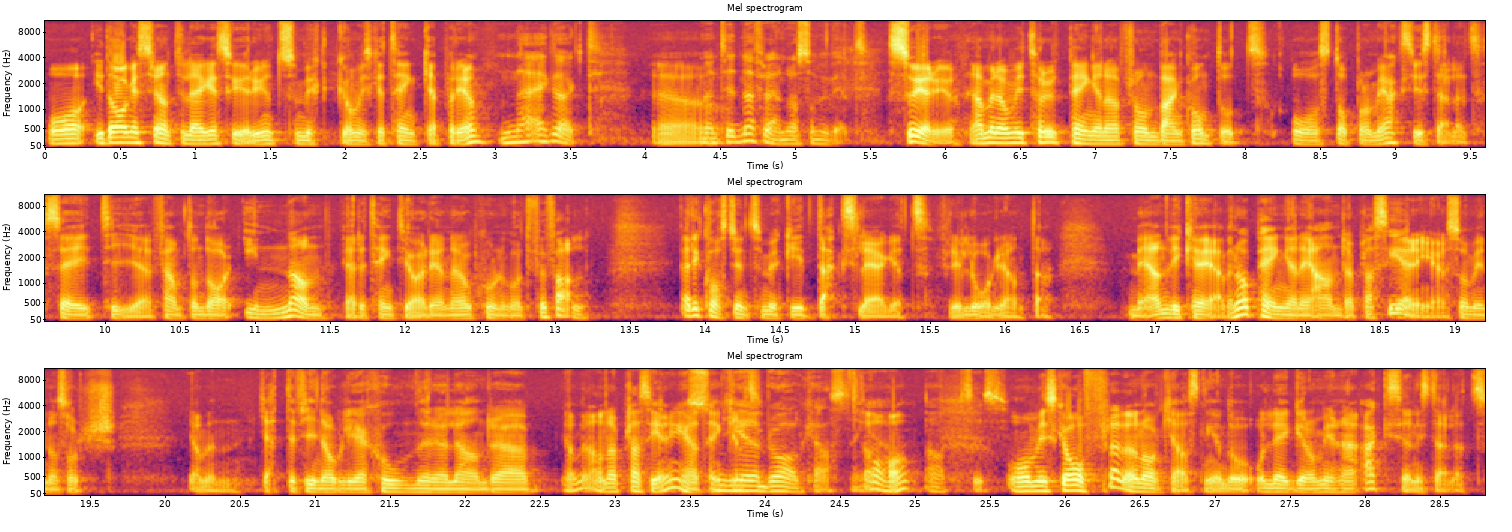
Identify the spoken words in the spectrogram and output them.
Och I dagens ränteläge så är det ju inte så mycket om vi ska tänka på det. Nej, exakt. Men tiderna förändras som vi vet. Så är det ju. Jag menar, om vi tar ut pengarna från bankkontot och stoppar dem i aktier istället, säg 10-15 dagar innan vi hade tänkt göra det när optionen gått förfall. Ja, det kostar inte så mycket i dagsläget för det är låg ränta. Men vi kan ju även ha pengarna i andra placeringar som i någon sorts ja, men, jättefina obligationer eller andra, ja, men, andra placeringar helt Som enkelt. ger en bra avkastning. Ja. ja precis. Och om vi ska offra den avkastningen då och lägga dem i den här aktien istället,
